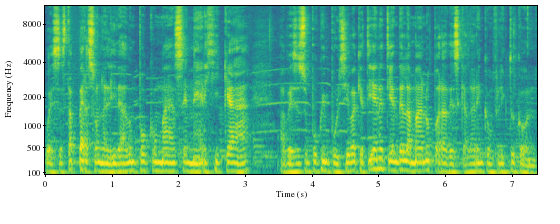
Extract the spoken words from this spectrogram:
pues esta personalidad un poco más enérgica, a veces un poco impulsiva que tiene, tiende la mano para descalar en conflicto con,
